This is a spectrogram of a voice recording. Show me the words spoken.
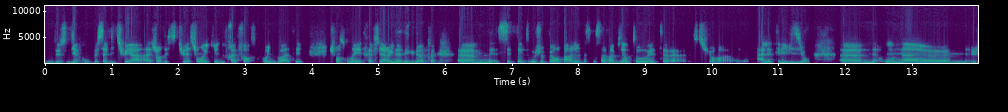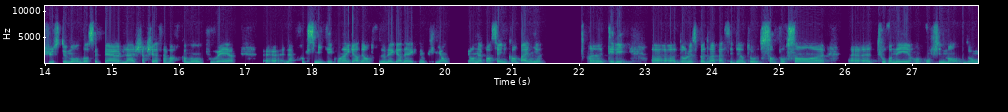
de se dire qu'on peut s'habituer à, à, ce genre de situation et qu'il y a une vraie force pour une boîte. Et je pense qu'on en est très fiers. Une anecdote, c'est peut-être, je peux en parler parce que ça va bientôt être sur à la télévision. on a justement dans cette période-là cherché à savoir comment on pouvait la proximité qu'on a gardée entre nous, la garder avec nos clients. Et on a pensé à une campagne euh, télé euh, dont le spot va passer bientôt, 100% euh, tourné en confinement. Donc,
